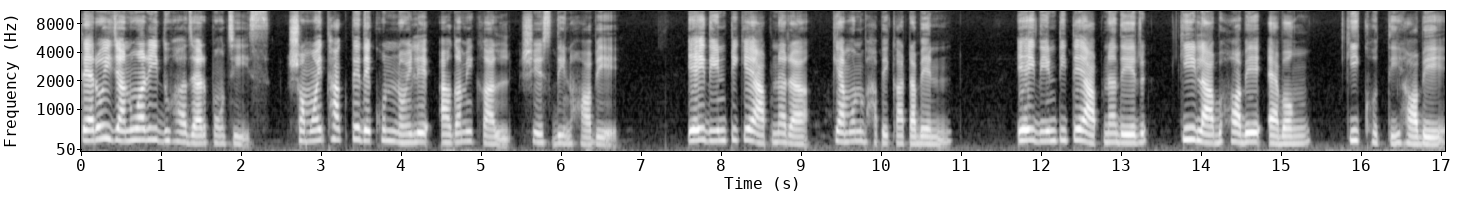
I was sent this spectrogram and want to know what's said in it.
তেরোই জানুয়ারি দু হাজার পঁচিশ। সময় থাকতে দেখুন নইলে আগামীকাল শেষ দিন হবে। এই দিনটিকে আপনারা কেমনভাবে কাটাবেন? এই দিনটিতে আপনাদের কি লাভ হবে এবং কি ক্ষতি হবে?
